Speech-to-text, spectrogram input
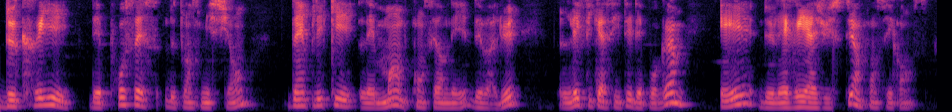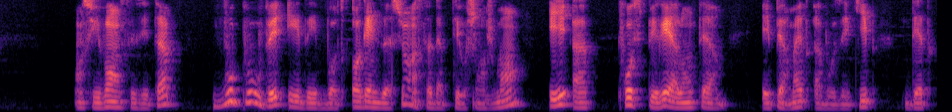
de créer des process de transmission, d'impliquer les membres concernés, d'évaluer l'efficacité des programmes et de les réajuster en conséquence. En suivant ces étapes, vous pouvez aider votre organisation à s'adapter aux changements et à prospérer à long terme et permettre à vos équipes d'être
